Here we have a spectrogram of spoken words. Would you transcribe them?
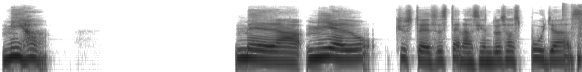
mija, me da miedo que ustedes estén haciendo esas pullas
